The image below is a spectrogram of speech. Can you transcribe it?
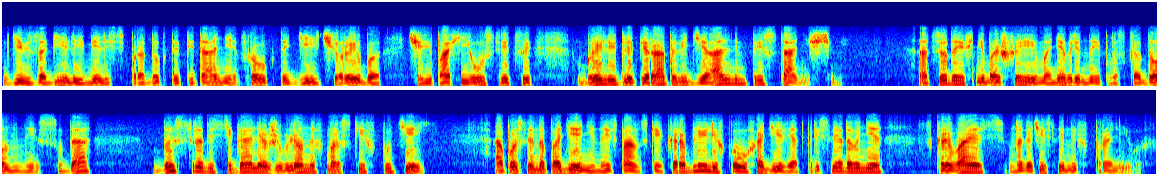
где в изобилии имелись продукты питания, фрукты, дичь, рыба, черепахи и устрицы, были для пиратов идеальным пристанищами. Отсюда их небольшие маневренные плоскодонные суда — быстро достигали оживленных морских путей, а после нападений на испанские корабли легко уходили от преследования, скрываясь в многочисленных проливах.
